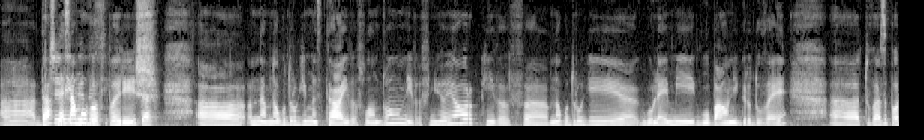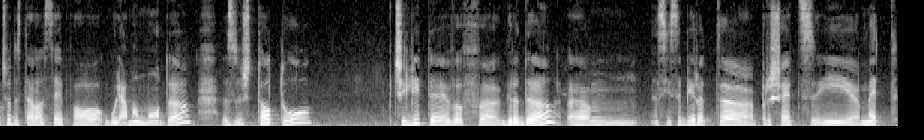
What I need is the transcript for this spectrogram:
А, да, Пчелите не само да в си- Париж, Да. а, на много други места, и в Лондон, и в Нью Йорк, и в а, много други а, големи глобални градове. А, това започва да става все по-голяма мода, защото пчелите в града си събират прашец и мед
